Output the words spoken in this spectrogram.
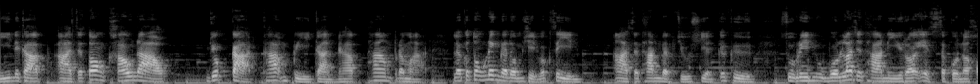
นี้นะครับอาจจะต้องเข้าดาวยกกาดข้ามปีกันนะครับห้ามประมาท แล้วก็ต้องเร่งระดมฉีดวัคซีน อาจจะทันแบบฉิวเฉียดก็คือ สุรินทร์อุบลราชธานีร้อยเอ็ดสกลนค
